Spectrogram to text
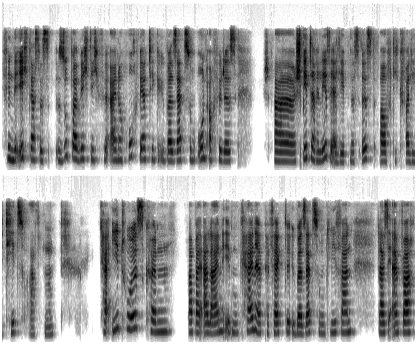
finde ich, dass es super wichtig für eine hochwertige Übersetzung und auch für das äh, spätere Leseerlebnis ist, auf die Qualität zu achten. KI-Tools können dabei alleine eben keine perfekte Übersetzung liefern, da sie einfach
